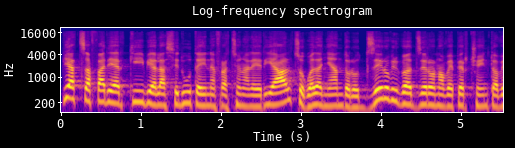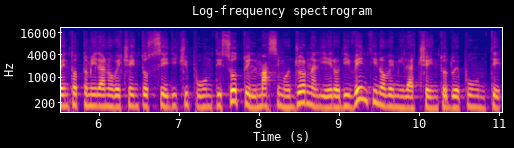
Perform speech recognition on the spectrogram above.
Piazza Affari Archivi alla seduta in frazionale rialzo, guadagnando lo 0,09% a 28.916 punti, sotto il massimo giornaliero di 29.102 punti.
